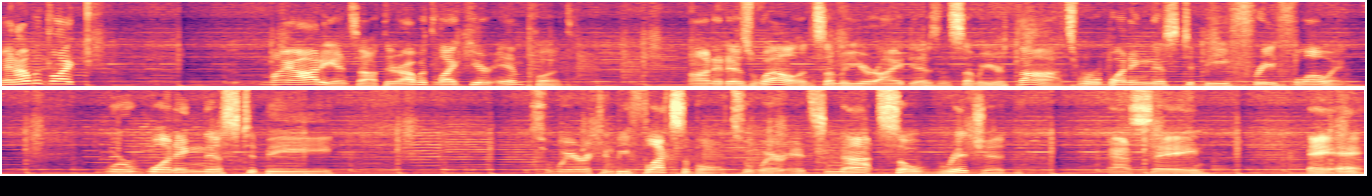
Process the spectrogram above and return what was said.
And I would like my audience out there, I would like your input on it as well and some of your ideas and some of your thoughts. We're wanting this to be free flowing. We're wanting this to be to where it can be flexible, to where it's not so rigid as say AA.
